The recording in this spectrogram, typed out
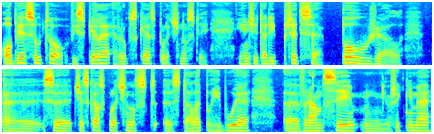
obě jsou to vyspělé evropské společnosti, jenže tady přece bohužel e, se česká společnost eh, stále pohybuje v rámci, hm, řekněme,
